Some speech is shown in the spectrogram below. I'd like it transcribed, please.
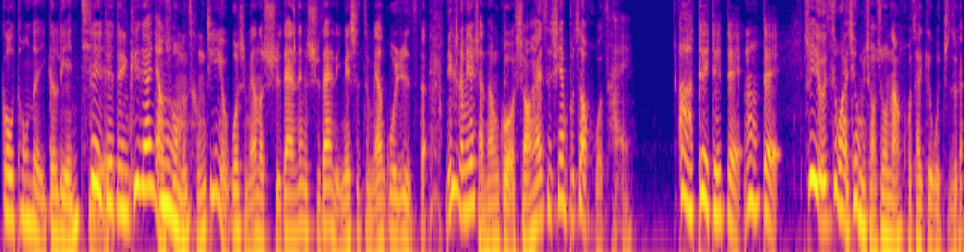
沟通的一个连接，对对对，你可以跟他讲说，我们曾经有过什么样的时代，嗯、那个时代里面是怎么样过日子的。你可能没有想象过，小孩子现在不知道火柴啊，对对对，嗯，对。所以有一次我还记得我们小时候拿火柴给我侄子看，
